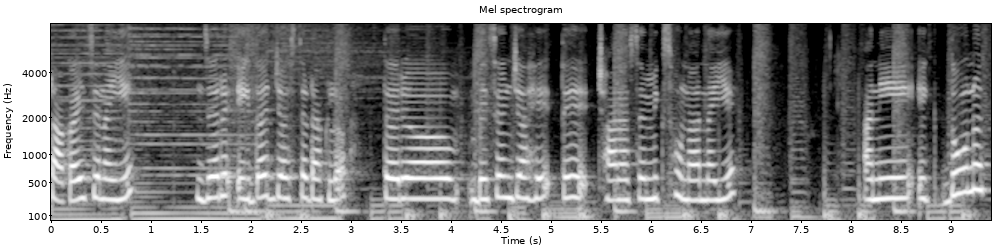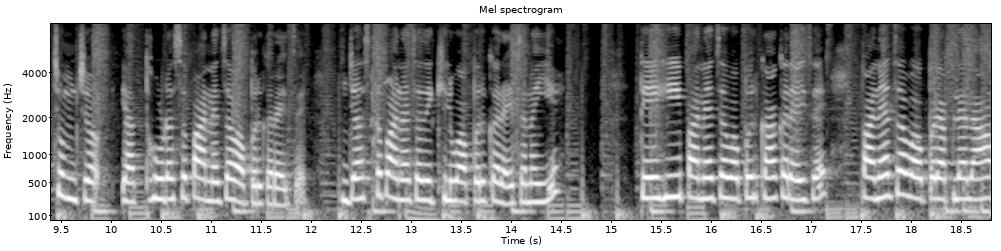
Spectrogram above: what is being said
टाकायचं नाही आहे जर एकदाच जास्त टाकलं तर बेसन जे आहे ते छान असं मिक्स होणार नाही आहे आणि एक दोनच चमचं यात थोडंसं पाण्याचा वापर करायचा आहे जास्त पाण्याचा देखील वापर करायचा नाही आहे तेही पाण्याचा वापर का करायचा आहे पाण्याचा वापर आपल्याला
